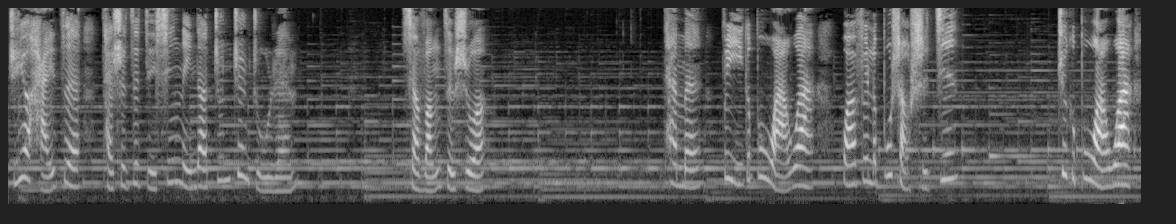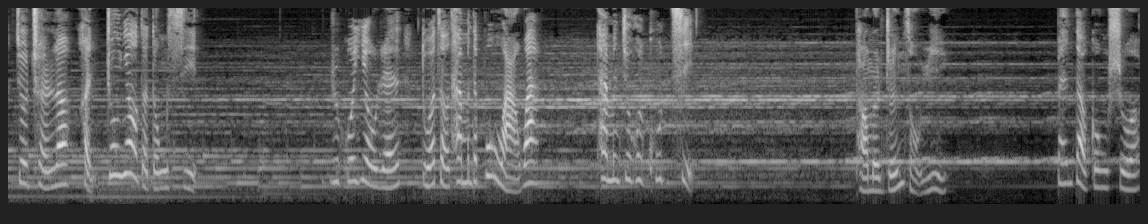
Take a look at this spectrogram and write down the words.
只有孩子才是自己心灵的真正主人。”小王子说：“他们为一个布娃娃花费了不少时间。”这个布娃娃就成了很重要的东西。如果有人夺走他们的布娃娃，他们就会哭泣。他们真走运，扳道工说。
